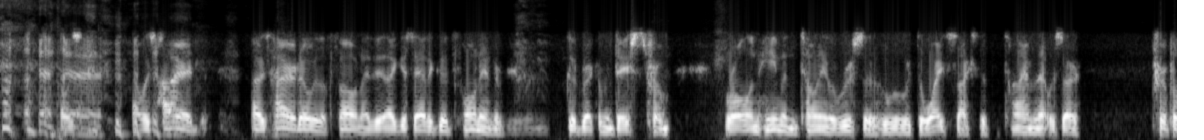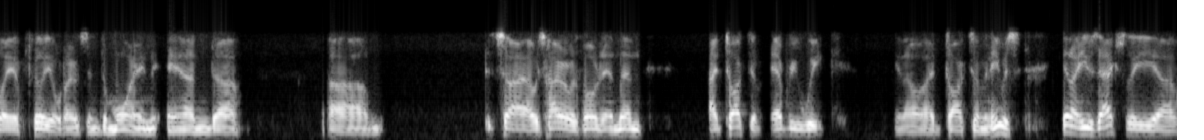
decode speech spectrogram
I, was, I was hired. I was hired over the phone. I, did, I guess I had a good phone interview and good recommendations from Roland Hemond and Tony La Russa, who were with the White Sox at the time. That was our AAA affiliate when I was in Des Moines, and uh, um, so I was hired over the phone, and then I talked to him every week. You know, I'd talk to him, and he was, you know, he was actually uh,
